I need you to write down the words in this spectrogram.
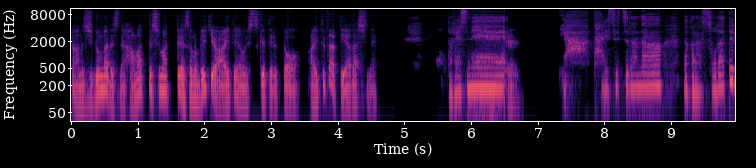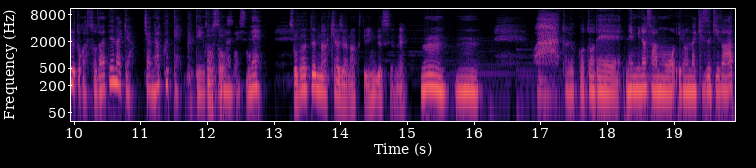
あの自分がですね、ハマってしまって、そのべきを相手に押し付けてると、相手だって嫌だしね。本当ですね。ねいやー、大切だなだから育てるとか育てなきゃじゃなくてっていうことなんですね。育てなきゃじゃなくていいんですよね。うん、うん。わあ、ということで、ね、皆さんもいろんな気づきがあっ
